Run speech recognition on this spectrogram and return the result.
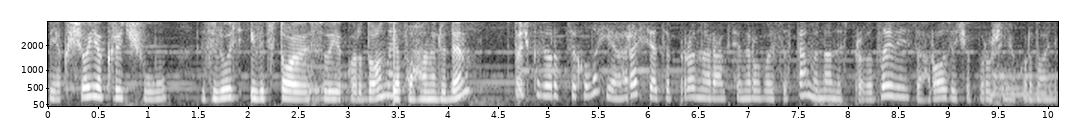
Якщо я кричу, злюсь і відстоюю свої кордони, я погана людина. З точки зору психології, агресія це природна реакція нервової системи на несправедливість, загрозу чи порушення кордонів.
